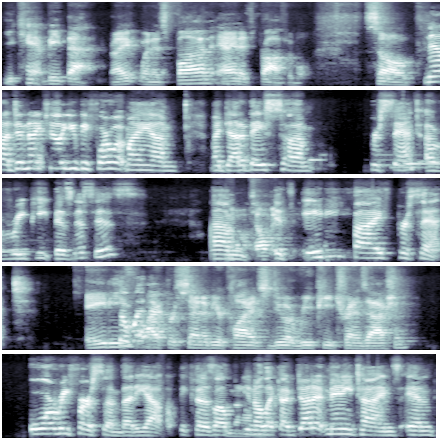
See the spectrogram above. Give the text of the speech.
You can't beat that, right? When it's fun and it's profitable. So now, didn't I tell you before what my um, my database um, percent of repeat business is? Um, no, tell me. It's eighty five percent. Eighty five percent of your clients do a repeat transaction or refer somebody out because I'll, no. you know, like I've done it many times and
